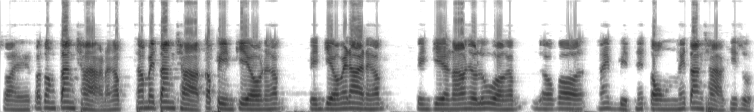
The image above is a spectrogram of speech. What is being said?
ใส่ก็ต้องตั้งฉากนะครับ ถ้าไม่ตั้งฉากก็ปีนเกลียวนะครับปีนเกลียวไม่ได้นะครับปีนเกลียวน้ำจะรั่วครับ แล้วก็ให้บิดให้ตรงให้ตั้งฉากที่สุด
